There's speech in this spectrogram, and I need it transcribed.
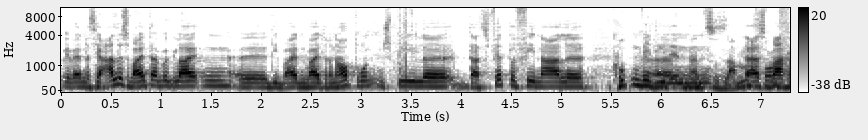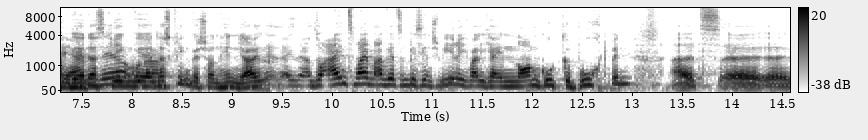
wir werden das ja alles weiter begleiten. Äh, die beiden weiteren Hauptrundenspiele, das Viertelfinale. Gucken wir die denn dann zusammen Das machen wir, das kriegen wir, das kriegen wir schon hin. Ja. Also ein, zweimal wird es ein bisschen schwierig, weil ich ja enorm gut gebucht bin als äh, äh,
